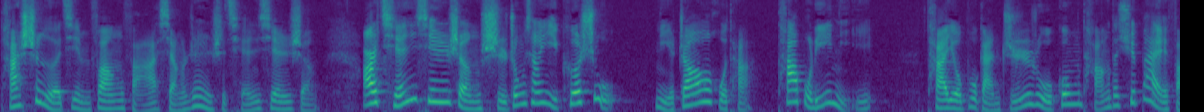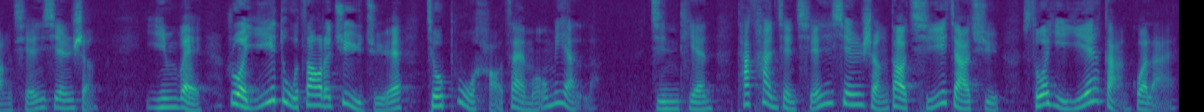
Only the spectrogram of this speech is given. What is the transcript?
他设尽方法想认识钱先生，而钱先生始终像一棵树，你招呼他，他不理你；他又不敢直入公堂的去拜访钱先生，因为若一度遭了拒绝，就不好再谋面了。今天他看见钱先生到齐家去，所以也赶过来。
